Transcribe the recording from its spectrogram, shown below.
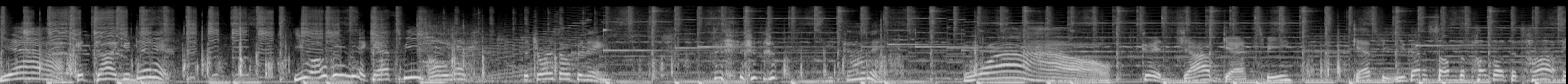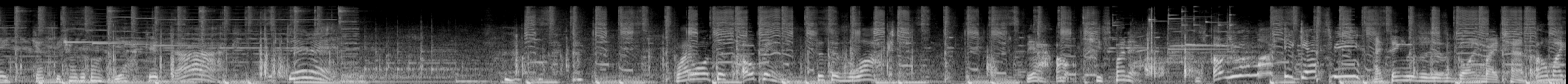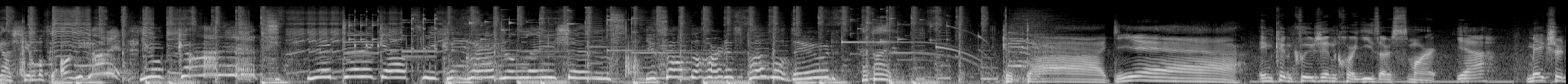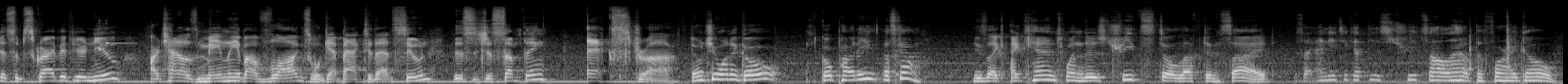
Yeah, good dog, you did it! You opened it, Gatsby! Oh, look, the door's opening. you got it. Wow! Good job, Gatsby. Gatsby, you gotta solve the puzzle at the top. Hey, Gatsby, try the bone. Yeah, good dog. You did it. Why won't this open? This is locked. Yeah, oh, he spun it. Oh, you unlocked it, Gatsby! I think this is just going by chance. Oh my gosh, she almost got- Oh, you got it! You got it! You did it, Gatsby! Congratulations! You solved the hardest puzzle, dude! High five! Good dog, yeah! In conclusion, corgis are smart, yeah? Make sure to subscribe if you're new. Our channel is mainly about vlogs. We'll get back to that soon. This is just something extra. Don't you want to go? Go potty? Let's go. He's like, I can't when there's treats still left inside. He's like, I need to get these treats all out before I go.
